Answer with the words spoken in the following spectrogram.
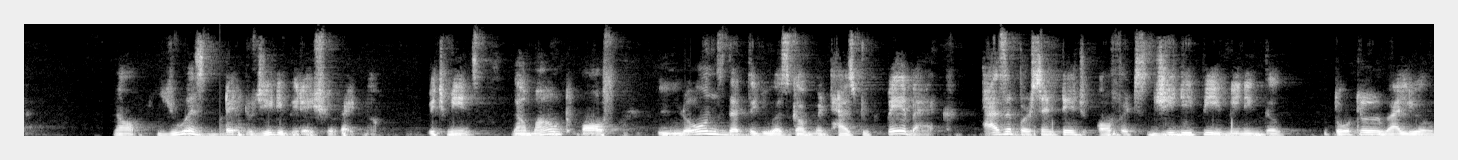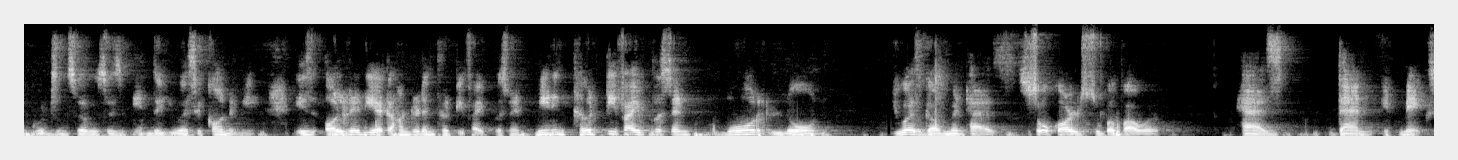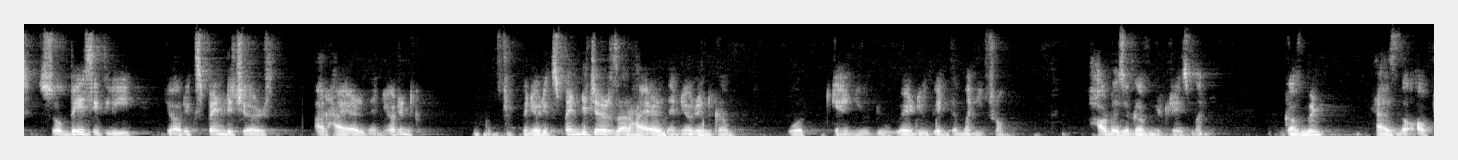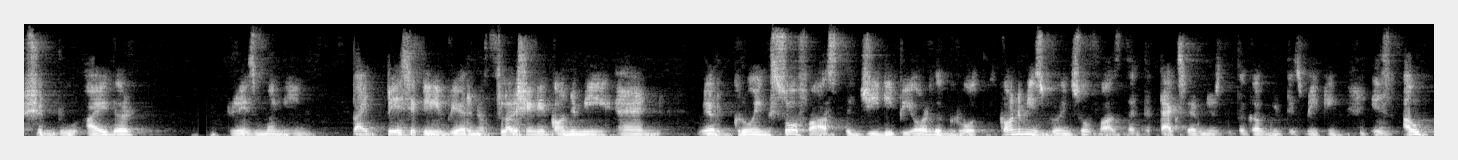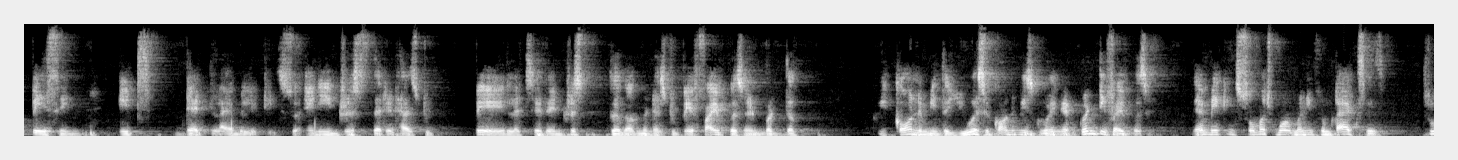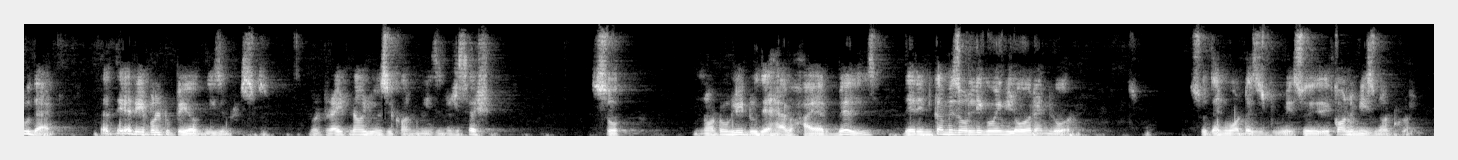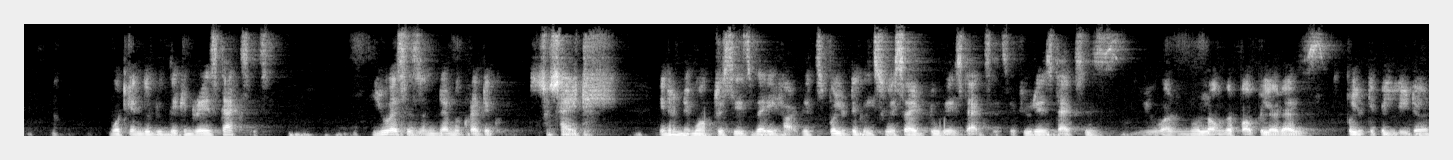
Now, US debt to GDP ratio right now, which means the amount of loans that the US government has to pay back as a percentage of its GDP, meaning the total value of goods and services in the US economy, is already at 135%, meaning 35% more loan US government has, so-called superpower has than it makes. So basically, your expenditures are higher than your income. When your expenditures are higher than your income, what can you do? Where do you get the money from? how does a government raise money? Government has the option to either raise money by basically we are in a flourishing economy and we are growing so fast, the GDP or the growth economy is growing so fast that the tax revenues that the government is making is outpacing its debt liabilities. So any interest that it has to pay, let's say the interest the government has to pay 5%, but the economy, the US economy is growing at 25%. They're making so much more money from taxes through that that they are able to pay off these interests. But right now, US economy is in a recession. So not only do they have higher bills, their income is only going lower and lower. So then what does it do? So the economy is not growing. What can they do? They can raise taxes. US is a democratic society. In a democracy, it's very hard. It's political suicide to raise taxes. If you raise taxes, you are no longer popular as political leader,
